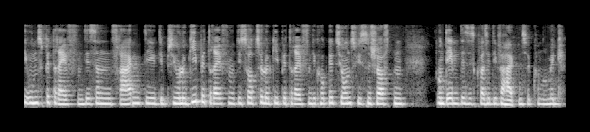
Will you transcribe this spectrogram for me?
die uns betreffen. Das sind Fragen, die die Psychologie betreffen, die Soziologie betreffen, die Kognitionswissenschaften. Und eben das ist quasi die Verhaltensökonomik.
